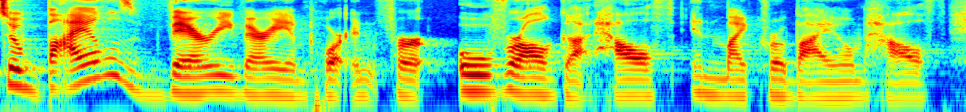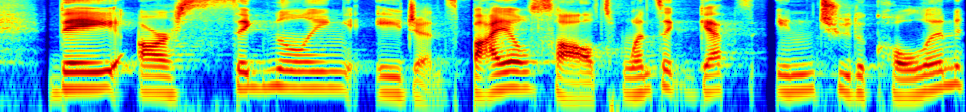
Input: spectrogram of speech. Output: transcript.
So, bile is very, very important for overall gut health and microbiome health. They are signaling agents. Bile salts, once it gets into the colon,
